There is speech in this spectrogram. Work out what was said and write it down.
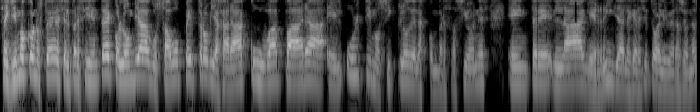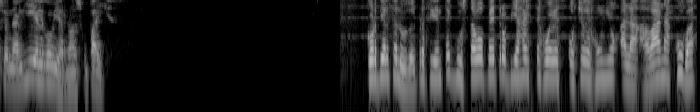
Seguimos con ustedes. El presidente de Colombia, Gustavo Petro, viajará a Cuba para el último ciclo de las conversaciones entre la guerrilla del Ejército de Liberación Nacional y el gobierno de su país. Cordial saludo. El presidente Gustavo Petro viaja este jueves 8 de junio a La Habana, Cuba,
